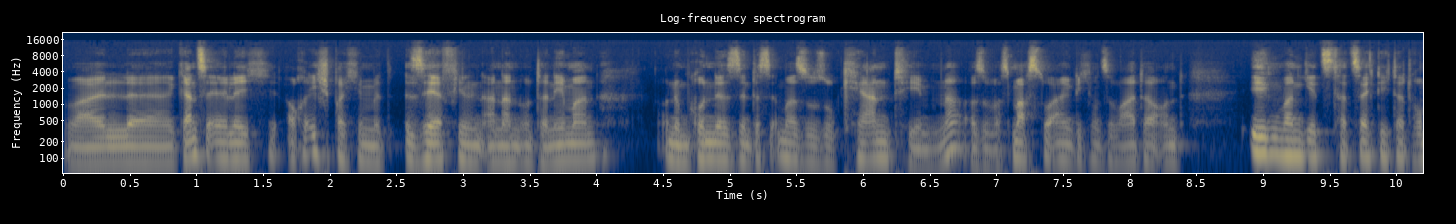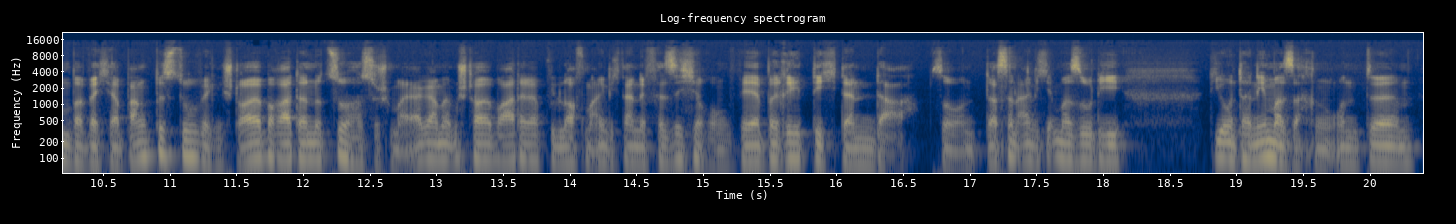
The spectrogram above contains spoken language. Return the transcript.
Weil äh, ganz ehrlich, auch ich spreche mit sehr vielen anderen Unternehmern und im Grunde sind das immer so, so Kernthemen. Ne? Also was machst du eigentlich und so weiter. Und Irgendwann geht es tatsächlich darum, bei welcher Bank bist du, welchen Steuerberater nutzt du, hast du schon mal Ärger mit dem Steuerberater gehabt, wie laufen eigentlich deine Versicherungen, wer berät dich denn da? So, und das sind eigentlich immer so die, die Unternehmersachen. Und ähm,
